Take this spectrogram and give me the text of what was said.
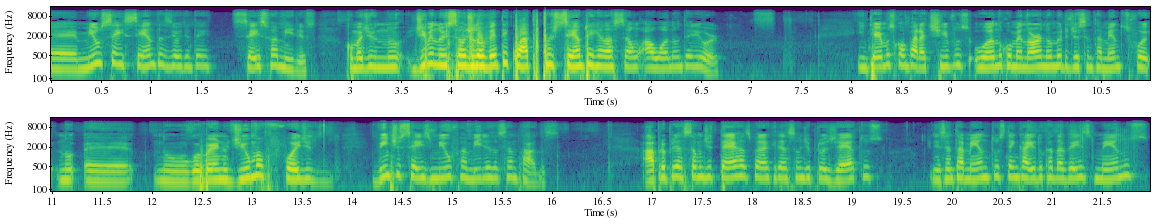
é, 1.686 famílias, com uma diminu diminuição de 94% em relação ao ano anterior. Em termos comparativos, o ano com menor número de assentamentos foi, no, é, no governo Dilma foi de 26 mil famílias assentadas. A apropriação de terras para a criação de projetos de assentamentos tem caído cada vez menos,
